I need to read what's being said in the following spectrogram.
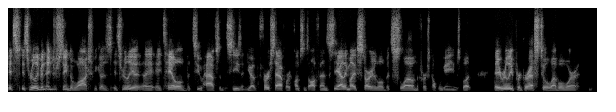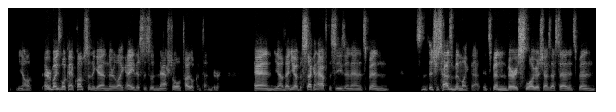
It's it's really been interesting to watch because it's really a, a, a tale of the two halves of the season. You have the first half where Clemson's offense, yeah, they might have started a little bit slow in the first couple of games, but they really progressed to a level where, you know, everybody's looking at Clemson again. They're like, hey, this is a national title contender. And you know, then you have the second half of the season, and it's been it just hasn't been like that. It's been very sluggish, as I said. It's been,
